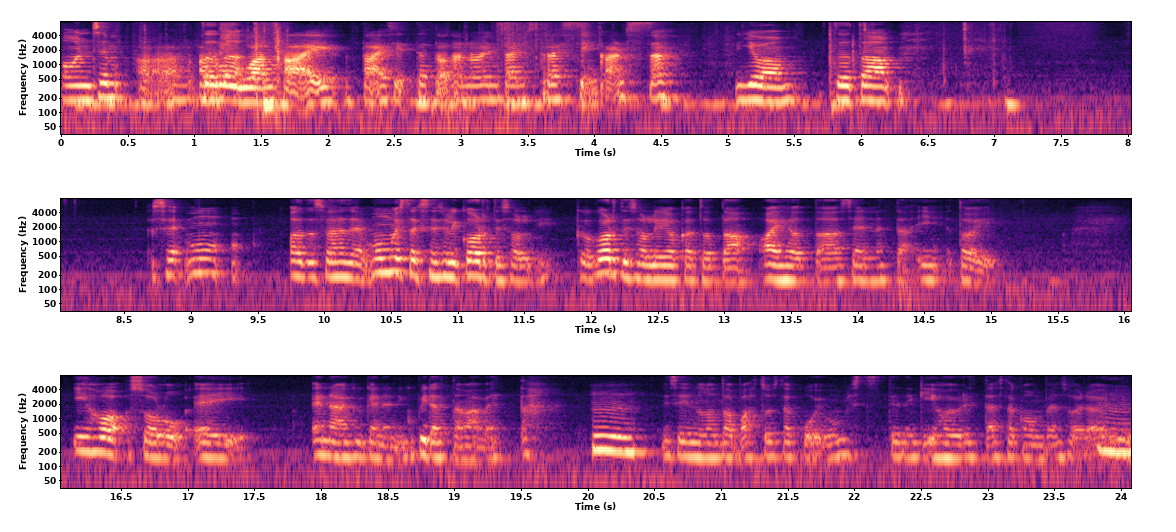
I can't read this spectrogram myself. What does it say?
On se... Uh, tuota, ruoan tai, tai sitten tuota, noin, tämän stressin kanssa? Joo, tota, se, mun, Ootas vähän se, mun muistaakseni se oli kortisoli, kortisoli joka tota, aiheuttaa sen, että toi ihosolu ei enää kykene niin pidättämään vettä. Mm. Niin silloin tapahtuu sitä kuivumista. Sitten tietenkin iho yrittää sitä kompensoida mm.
